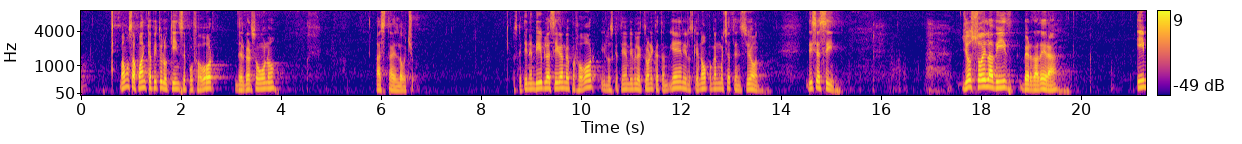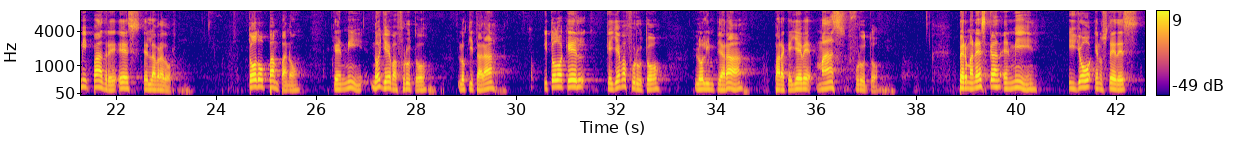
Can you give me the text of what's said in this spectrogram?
Vamos a Juan capítulo 15, por favor, del verso 1 hasta el 8. Los que tienen Biblia, síganme por favor, y los que tienen Biblia electrónica también, y los que no, pongan mucha atención. Dice así, yo soy la vid verdadera y mi padre es el labrador. Todo pámpano que en mí no lleva fruto, lo quitará, y todo aquel que lleva fruto, lo limpiará para que lleve más fruto. Permanezcan en mí y yo en ustedes,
